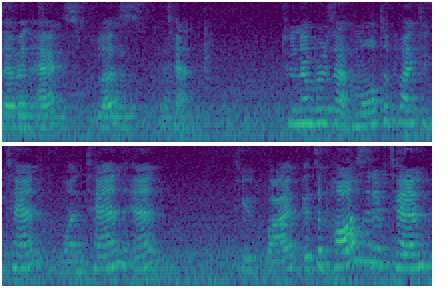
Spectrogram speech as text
7X plus 10. Two numbers that multiply to 10, 110 and 2, 5. It's a positive 10,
